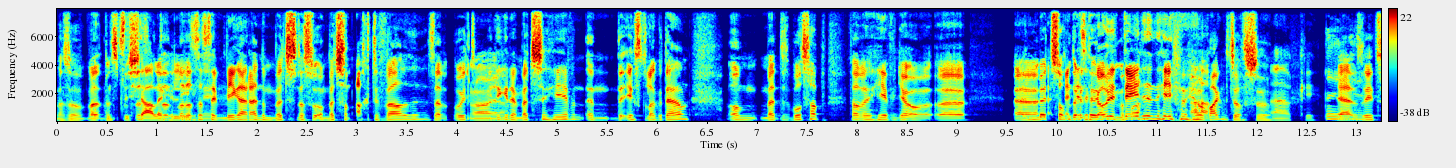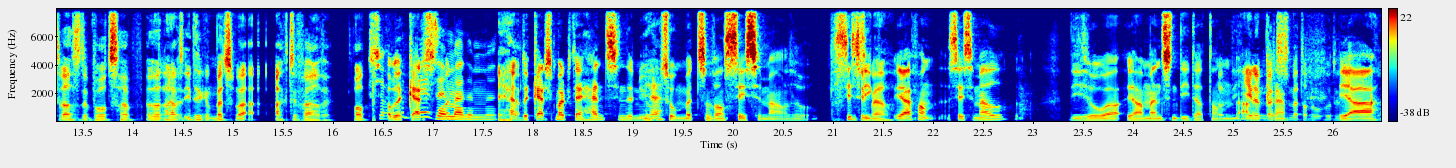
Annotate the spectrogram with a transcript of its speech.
Maar zo, maar, een speciale dat, dat, dat, dat zijn gelegenheid. mega random mutsen. Dat is zo'n muts van Achtervelde. Ze hebben ooit Ah, ja. iedereen een muts gegeven in de eerste lockdown. Om, met de boodschap van we geven jou... eh eh, Een muts in onder deze de koude tijden even Ah. warmte of zo. Ah, oké. Ja, zoiets was de boodschap. En dan hebben ze iedereen een muts met Achtervelde. Op. Op de kerst- zijn met een muts. Ja, Op de kerstmarkt in Gent zijn er nu Ja? ook zo'n mutsen van CCML. Zo. precies Die- wel. Ja, van CCML. Die zo, eh, ja, mensen die dat dan ene elkaar- muts met dat logo doen. Ja.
